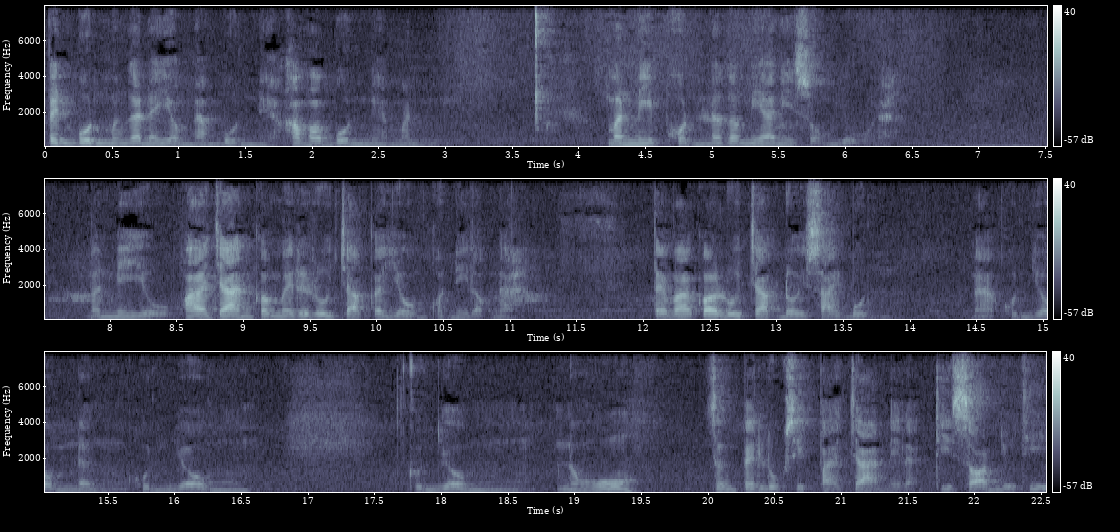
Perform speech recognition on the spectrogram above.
เป็นบุญเหมือนกันนะโยมนะบุญเนี่ยคำว่าบุญเนี่ยมันมันมีผลแล้วก็มีอานิสงส์อยู่นะ มันมีอยู่ พระอาจารย์ก็ไม่ได้รู้จักกับโยมคนนี้หรอกนะ แต่ว่าก็รู้จักโดยสายบุญนะคุณโยมหนึ่ง คุณโยม คุณโยมหนู ซึ่งเป็นลูกศิษย์พระอาจารย์นี่แหละ ที่สอนอยู่ที่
